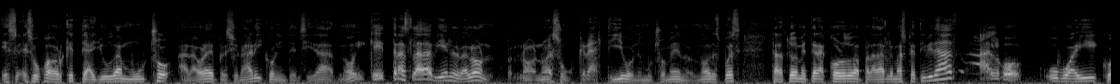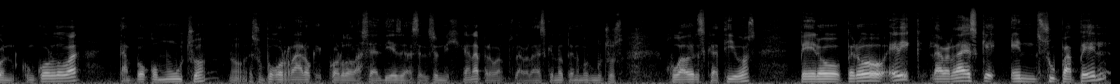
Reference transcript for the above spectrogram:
es, un jugador que te ayuda mucho a la hora de presionar y con intensidad, ¿no? Y que traslada bien el balón, no, no es un creativo, ni mucho menos, ¿no? Después trató de meter a Córdoba para darle más creatividad, algo hubo ahí con, con Córdoba, tampoco mucho, ¿no? Es un poco raro que Córdoba sea el 10 de la selección mexicana, pero bueno, pues la verdad es que no tenemos muchos jugadores creativos. Pero, pero Eric, la verdad es que en su papel,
